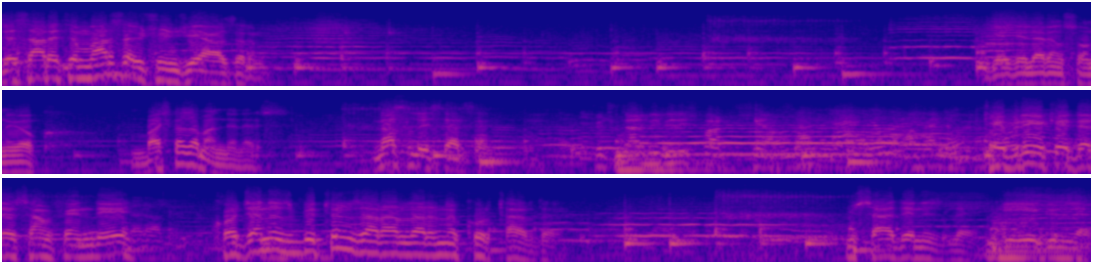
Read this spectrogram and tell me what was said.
Cesaretin varsa üçüncüye hazırım. Gecelerin sonu yok. Başka zaman deneriz. Nasıl istersen. Küçükler bir biriş partisi yapsan. Tebrik ederiz hanımefendi. Kocanız bütün zararlarını kurtardı. Müsaadenizle, iyi günler.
